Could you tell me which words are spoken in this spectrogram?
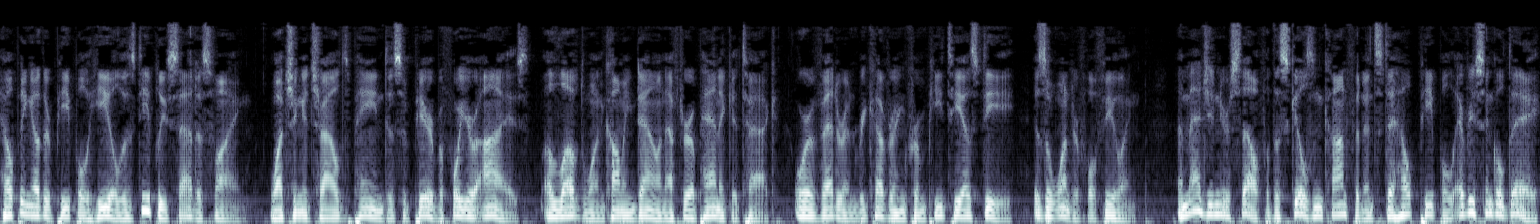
Helping other people heal is deeply satisfying. Watching a child's pain disappear before your eyes, a loved one calming down after a panic attack, or a veteran recovering from PTSD is a wonderful feeling. Imagine yourself with the skills and confidence to help people every single day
